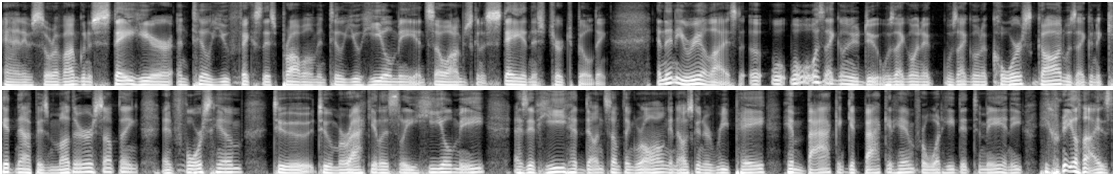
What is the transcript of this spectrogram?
and it was sort of i'm going to stay here until you fix this problem until you heal me and so on. i'm just going to stay in this church building and then he realized uh, well, what was i going to do? Was i going to was i going to coerce god? Was i going to kidnap his mother or something and force him to to miraculously heal me as if he had done something wrong and I was going to repay him back and get back at him for what he did to me? And he he realized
